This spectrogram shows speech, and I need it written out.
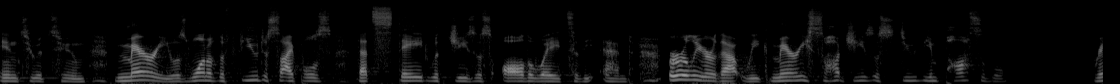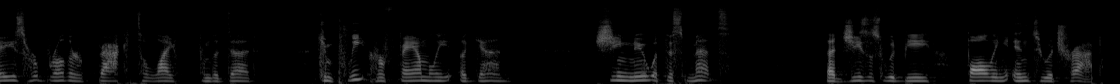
into a tomb. Mary was one of the few disciples that stayed with Jesus all the way to the end. Earlier that week, Mary saw Jesus do the impossible raise her brother back to life from the dead, complete her family again. She knew what this meant that Jesus would be falling into a trap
